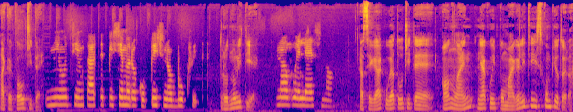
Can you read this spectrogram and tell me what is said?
А какво учите? Ние учим как да пишем ръкописно буквите. Трудно ли ти е? Много е лесно. А сега, когато учите онлайн, някой помага ли ти с компютъра?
